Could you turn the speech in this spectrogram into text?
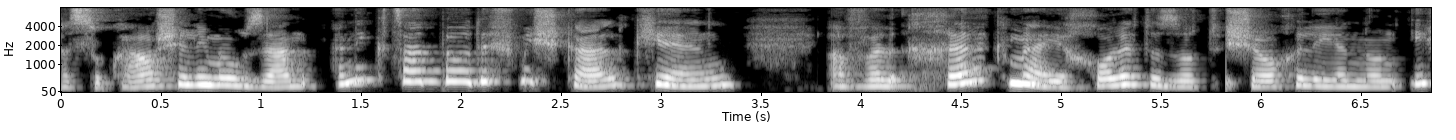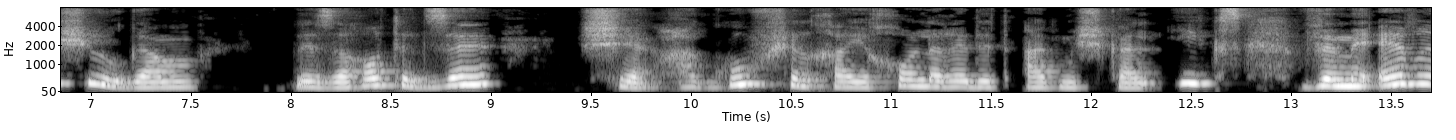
הסוכר שלי מאוזן אני קצת בעודף משקל כן אבל חלק מהיכולת הזאת שאוכל יהיה נון אישיו גם לזהות את זה שהגוף שלך יכול לרדת עד משקל X ומעבר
